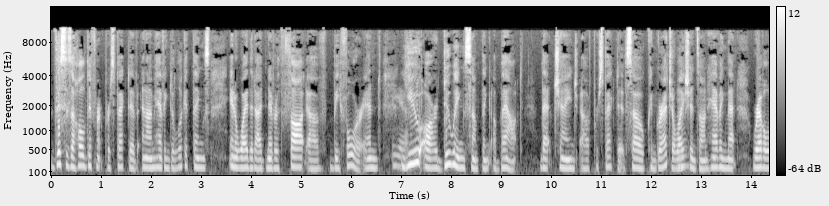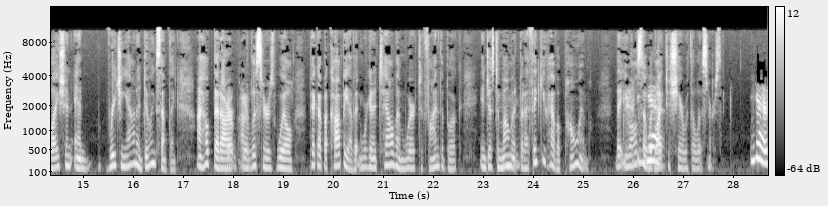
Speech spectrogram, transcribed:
this is a whole different perspective and I'm having to look at things in a way that I'd never thought of before. And Yeah. you are doing something about that change of perspective. So, congratulations on having that revelation and reaching out and doing something. I hope that our, our listeners will pick up a copy of it, and we're going to tell them where to find the book in just a moment. But I think you have a poem that you also would like to share with the listeners. Yes,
